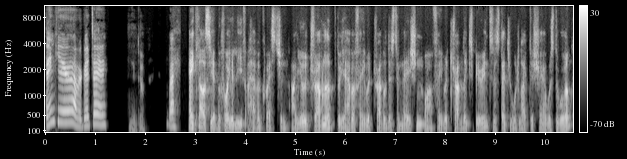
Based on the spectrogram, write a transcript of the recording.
Thank you. Have a great day. You too. Bye. Hey, Claus here. Before you leave, I have a question. Are you a traveler? Do you have a favorite travel destination or favorite travel experiences that you would like to share with the world?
